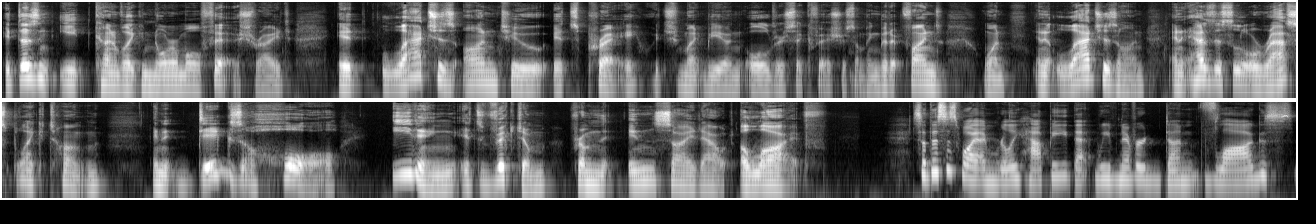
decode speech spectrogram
it doesn't eat kind of like normal fish, right? It latches onto its prey, which might be an older sick fish or something, but it finds one and it latches on and it has this little rasp like tongue and it digs a hole, eating its victim from the inside out, alive. So this is why I'm really happy that we've never done vlogs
